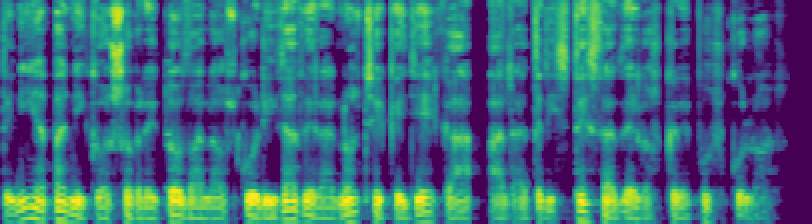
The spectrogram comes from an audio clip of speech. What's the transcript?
Tenía pánico sobre todo a la oscuridad de la noche que llega a la tristeza de los crepúsculos.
